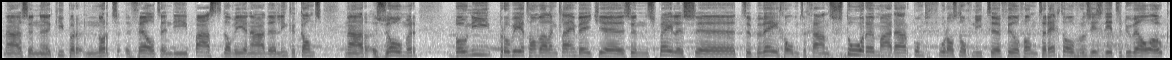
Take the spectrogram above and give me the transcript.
naar zijn eh, keeper Noordveld. En die paast dan weer naar de linkerkant naar Zomer. Boni probeert dan wel een klein beetje zijn spelers eh, te bewegen om te gaan storen. Maar daar komt vooralsnog niet eh, veel van terecht. Overigens is dit duel ook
